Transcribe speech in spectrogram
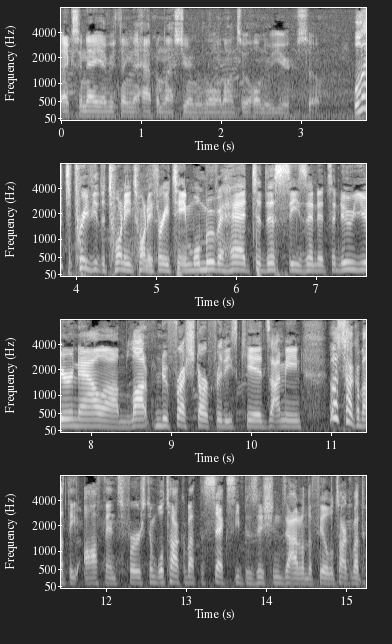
X and A everything that happened last year, and we're rolling on to a whole new year. So. Well, let's preview the 2023 team. We'll move ahead to this season. It's a new year now. A um, lot of new fresh start for these kids. I mean, let's talk about the offense first, and we'll talk about the sexy positions out on the field. We'll talk about the,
